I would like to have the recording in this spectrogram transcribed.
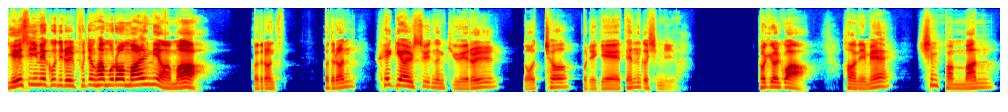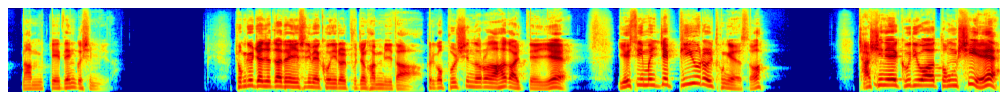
예수님의 권위를 부정함으로 말미암아 그들은 그들은 회개할 수 있는 기회를 놓쳐 버리게 된 것입니다. 그 결과 하나님의 심판만 남게 된 것입니다. 종교 제자들의 예수님의 권위를 부정합니다. 그리고 불신으로 나아갈 때에 예수님은 이제 비유를 통해서 자신의 거리와 동시에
